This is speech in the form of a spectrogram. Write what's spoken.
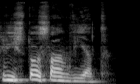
Hristos a înviat.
